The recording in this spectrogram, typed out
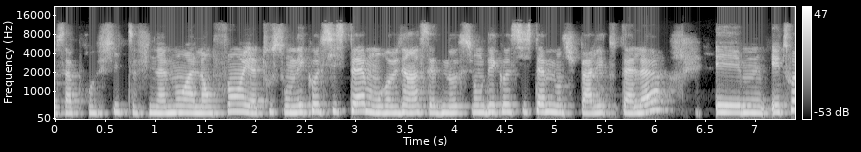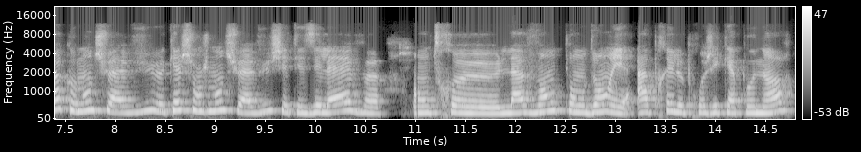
ça profite finalement à l'enfant et à tout son écosystème. On revient à cette notion d'écosystème dont tu parlais tout à l'heure. Et, et, toi, comment tu as vu, quel changement tu as vu chez tes élèves entre euh, l'avant, pendant et après le projet Capo Nord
